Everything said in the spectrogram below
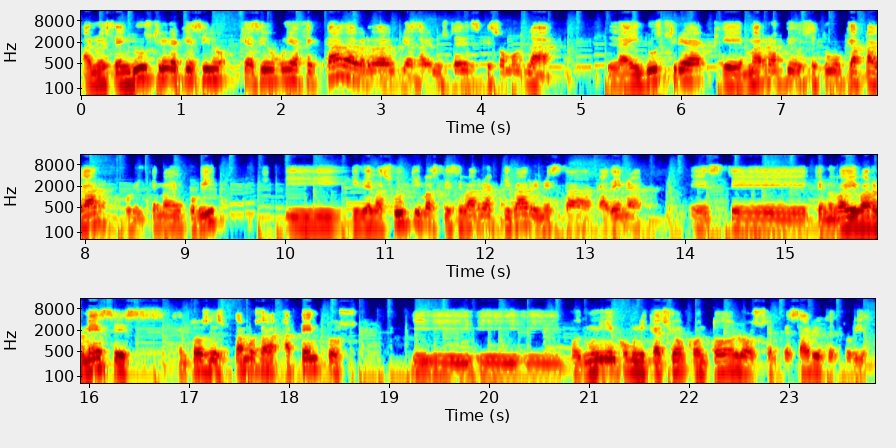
a nuestra industria que ha, sido, que ha sido muy afectada, ¿verdad? Ya saben ustedes que somos la, la industria que más rápido se tuvo que apagar por el tema del COVID y, y de las últimas que se va a reactivar en esta cadena este, que nos va a llevar meses. Entonces estamos atentos y, pues muy en comunicación con todos los empresarios del turismo.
